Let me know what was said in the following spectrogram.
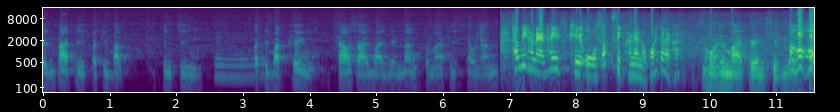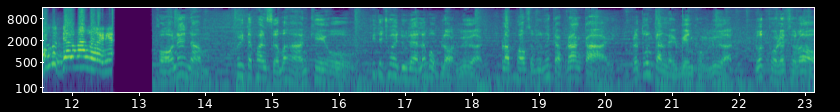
เป็นพระที่ปฏิบัติจริงอืมๆปฏิบัติเพ่งเช้าสายบ่ายเย็นนั่งสมาธิเท่านั้น ถ้ามีคะแนนให้ KO สักสิบคะแนนหลวงพ่อให้เท่าไหร่คะโอ้ให้มากเกินสิบเลโอ้ยโหสุดยอดมากเลยเนี่ย ขอแนะนำผลิตภัณฑ์เสริมอาหาร KO ที่จะช่วยดูแลระบบหลอดเลือด ปรับความสมดุลให้กับร่างกาย กระตุ้นการไหลเวียนของเลือด ลดคอเลสเตอรอล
